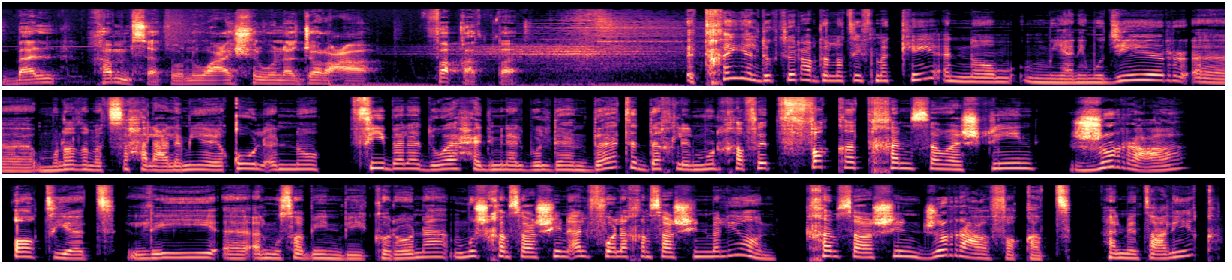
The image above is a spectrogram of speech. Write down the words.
بل 25 جرعة فقط. تخيل دكتور عبد اللطيف مكي أنه يعني مدير آه، منظمة الصحة العالمية يقول أنه في بلد واحد من البلدان ذات الدخل المنخفض فقط 25 جرعة أعطيت للمصابين بكورونا مش 25 ألف ولا 25 مليون 25 جرعة فقط هل من تعليق؟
